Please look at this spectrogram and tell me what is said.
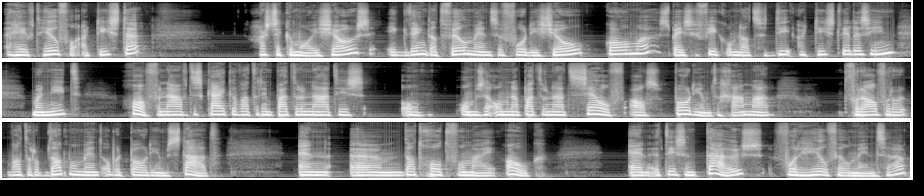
heeft heel veel artiesten. Hartstikke mooie shows. Ik denk dat veel mensen voor die show komen, specifiek omdat ze die artiest willen zien, maar niet, goh, vanavond eens kijken wat er in patronaat is om, om, ze, om naar patronaat zelf als podium te gaan, maar vooral voor wat er op dat moment op het podium staat. En um, dat gold voor mij ook. En het is een thuis voor heel veel mensen.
